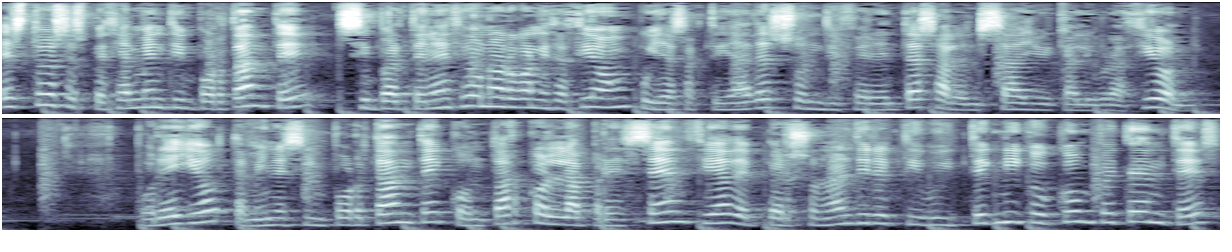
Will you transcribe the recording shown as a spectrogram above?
Esto es especialmente importante si pertenece a una organización cuyas actividades son diferentes al ensayo y calibración. Por ello, también es importante contar con la presencia de personal directivo y técnico competentes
